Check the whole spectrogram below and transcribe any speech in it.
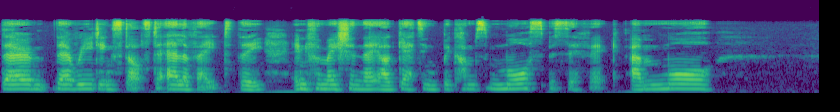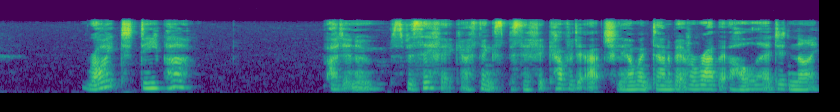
their their reading starts to elevate. The information they are getting becomes more specific and more right, deeper. I don't know, specific. I think specific covered it actually. I went down a bit of a rabbit hole there, didn't I?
